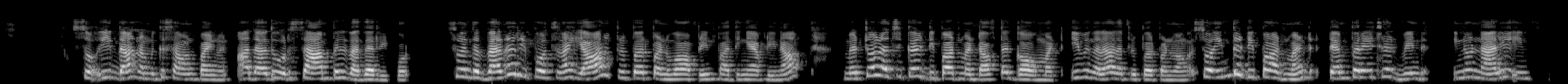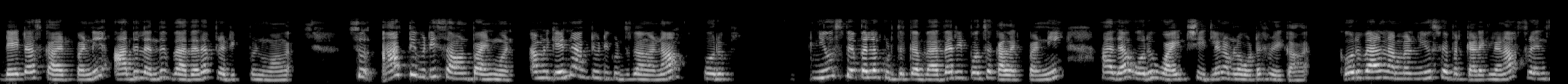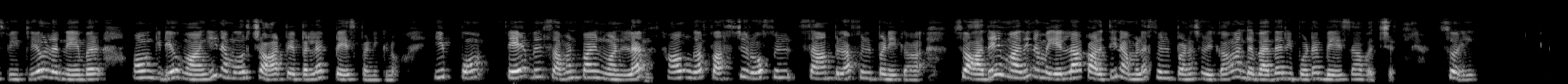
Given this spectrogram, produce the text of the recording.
so இதுதான் நம்மளுக்கு செவன் பாயிண்ட் ஒன் அதாவது ஒரு சாம்பிள் வெதர் ரிப்போர்ட் ஸோ இந்த வெதர் ரிப்போர்ட்ஸ்லாம் யார் ப்ரிப்பேர் பண்ணுவா அப்படின்னு பார்த்தீங்க அப்படின்னா meteorological department of the government இவங்க தான் அதை ப்ரிப்பேர் பண்ணுவாங்க. ஸோ இந்த டிபார்ட்மெண்ட் டெம்பரேச்சர் விண்ட் இன்னும் நிறைய டேட்டாஸ் கலெக்ட் பண்ணி அதுலேருந்து வெதரை ப்ரெடிக்ட் பண்ணுவாங்க. So activity seven point one நம்மளுக்கு என்ன ஆக்டிவிட்டி கொடுத்துருக்காங்கன்னா ஒரு நியூஸ் பேப்பரில் கொடுத்துருக்க வெதர் ரிப்போர்ட்ஸை கலெக்ட் பண்ணி அதை ஒரு ஒயிட் ஷீட்டில் நம்மளை ஓட்ட சொல்லியிருக்காங்க. ஒருவேளை நம்ம நியூஸ் பேப்பர் கிடைக்கலனா ஃப்ரெண்ட்ஸ் வீட்லேயோ இல்லை நேபர் அவங்ககிட்டயோ வாங்கி நம்ம ஒரு சார்ட் பேப்பரில் பேஸ்ட் பண்ணிக்கணும். இப்போ டேபிள் செவன் பாயிண்ட் ஒன்ல அவங்க ஃபர்ஸ்ட் ரோ ஃபில் சாம்பிளா ஃபில் பண்ணியிருக்காங்க ஸோ அதே மாதிரி நம்ம எல்லா காலத்தையும் நம்மளை ஃபில் பண்ண சொல்லியிருக்காங்க அந்த வெதர் ரிப்போர்ட்டை பேஸா வச்சு. ஸோ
